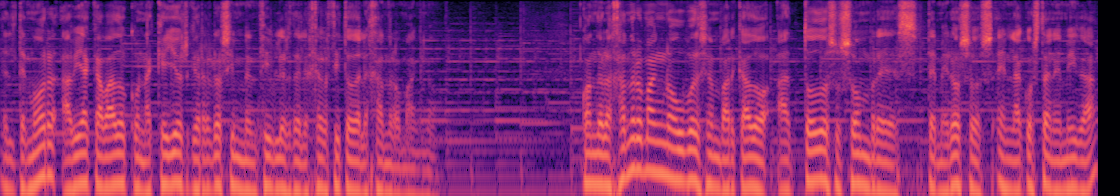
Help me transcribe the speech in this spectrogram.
El temor había acabado con aquellos guerreros invencibles del ejército de Alejandro Magno. Cuando Alejandro Magno hubo desembarcado a todos sus hombres temerosos en la costa enemiga,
